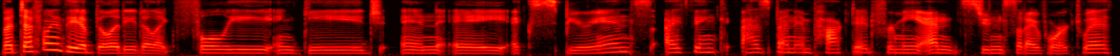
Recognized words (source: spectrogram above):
but definitely the ability to like fully engage in a experience I think has been impacted for me and students that I've worked with.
